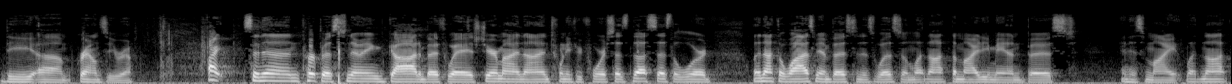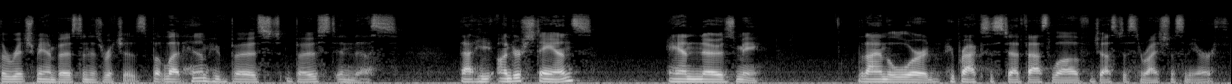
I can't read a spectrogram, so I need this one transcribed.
the um, ground zero. All right, so then purpose, knowing God in both ways. Jeremiah 9, 23, 4 says, Thus says the Lord, let not the wise man boast in his wisdom, let not the mighty man boast in his might, let not the rich man boast in his riches, but let him who boasts boast in this, that he understands and knows me, that I am the Lord who practices steadfast love, justice, and righteousness in the earth.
